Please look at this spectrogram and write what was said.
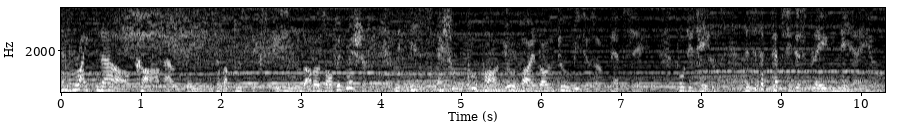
And right now, carve out savings of up to $16 off admission with this special coupon you'll find on two liters of Pepsi. For details, visit a Pepsi display near you.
